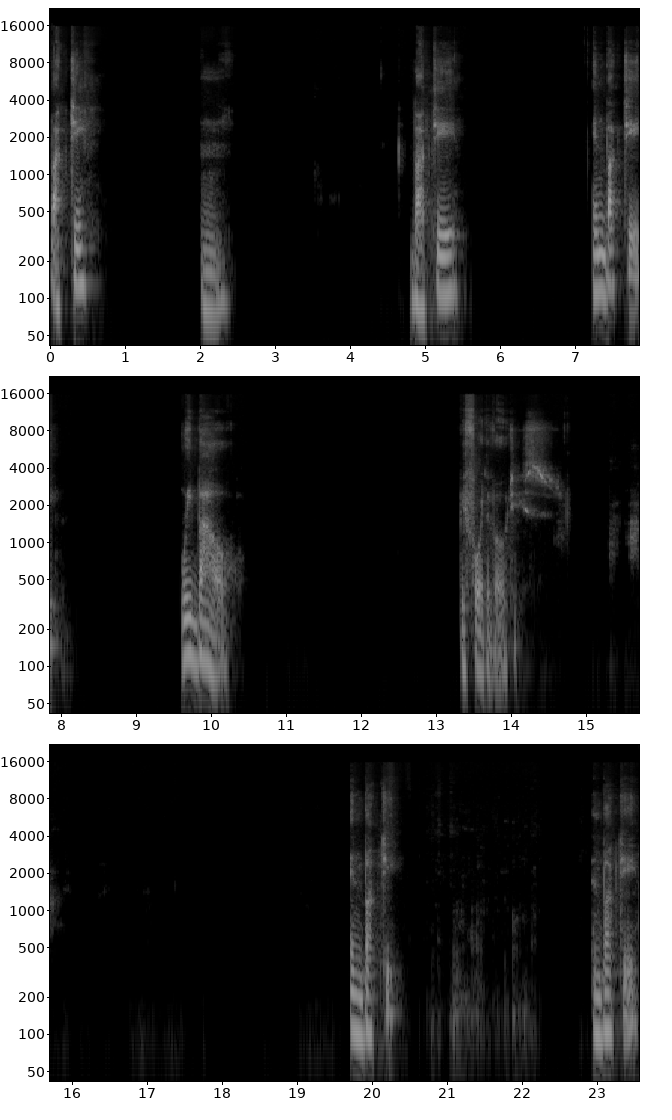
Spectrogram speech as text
Bhakti. Mm. Bhakti. In bhakti, we bow before devotees. In bhakti, in bhakti,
